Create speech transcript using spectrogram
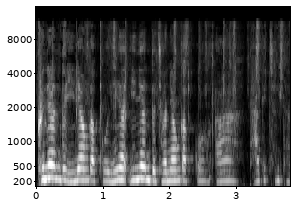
그년도 인연 같고 인연, 인연도 전연 같고 아 다 귀찮다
